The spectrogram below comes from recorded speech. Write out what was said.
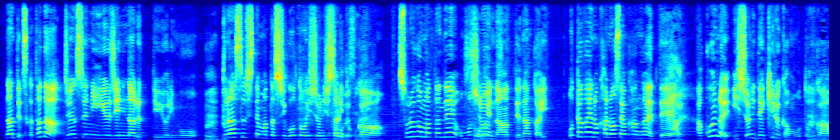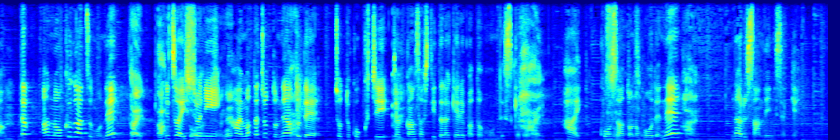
なんていうんですかただ純粋に友人になるっていうよりも、うんうん。プラスしてまた仕事を一緒にしたりとかそ,、れがまたね面白いなって、なんかいお互いの可能性を考えて、はい。あこういうの一緒にできるかもとか,、うんうんうんうん。だあの9月もねはい。あ実は一緒に、ね。はい、またちょっとねはい。後でちょっと告知若干させていただければと思うんですけど、はい。はい、コンサートの方でね。はい。なるさんでいいんでしたっけ？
